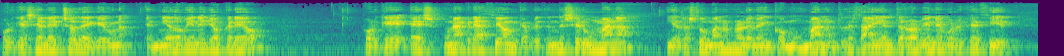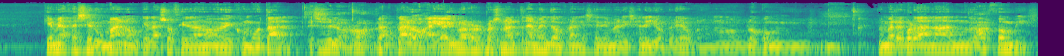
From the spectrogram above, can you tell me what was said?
porque es el hecho de que una, el miedo viene, yo creo, porque es una creación que pretende ser humana y el resto de humanos no le ven como humano. Entonces ahí el terror viene por es decir, ¿qué me hace ser humano que la sociedad no me ve como tal? Eso es el horror, ¿no? Claro, ahí hay un horror personal tremendo en Frankenstein de Mary Shelley, yo creo. No, lo no me recuerda nada al mundo de los zombies.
